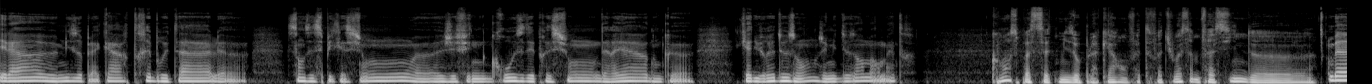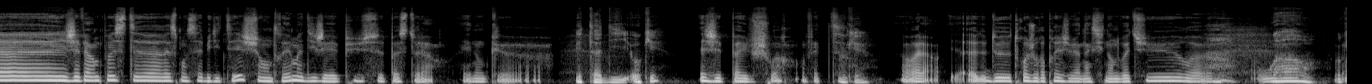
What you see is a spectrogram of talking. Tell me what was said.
et là, euh, mise au placard, très brutale, euh, sans explication. j'ai fait une grosse dépression derrière, donc qui a duré deux ans. J'ai mis deux ans à m'en remettre. Comment se passe cette mise au placard, en fait? Enfin, tu vois, ça me fascine de... Bah, j'avais un poste à responsabilité. Je suis entrée, on m'a dit que j'avais plus ce poste-là, et donc euh, Et t'as dit, ok, j'ai pas eu le choix, en fait. ok. Voilà. Euh, Deux, trois jours après, j'ai eu un accident de voiture. euh, Waouh, ok.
